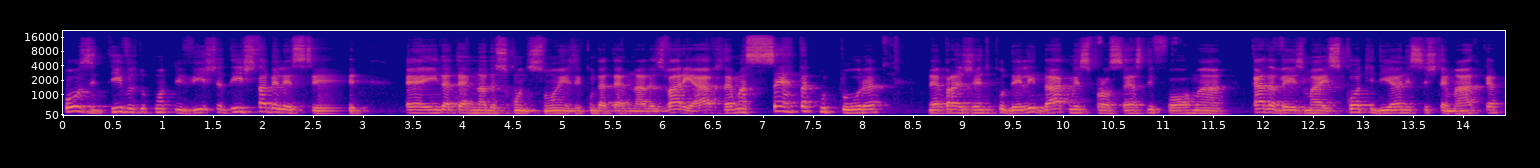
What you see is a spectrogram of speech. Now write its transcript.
positivas do ponto de vista de estabelecer é, em determinadas condições e com determinadas variáveis, né, uma certa cultura né, para a gente poder lidar com esse processo de forma cada vez mais cotidiana e sistemática,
